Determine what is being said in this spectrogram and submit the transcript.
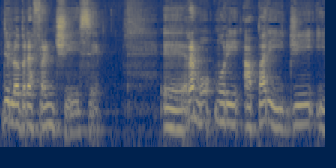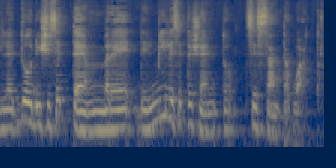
dell'opera francese. Eh, Rameau morì a Parigi il 12 settembre del 1764.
